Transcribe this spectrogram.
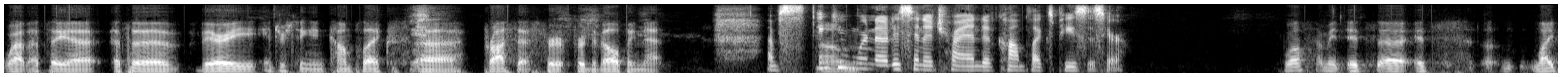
Wow, that's a uh, that's a very interesting and complex uh, process for, for developing that. I'm thinking um, we're noticing a trend of complex pieces here. Well, I mean, it's uh, it's life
